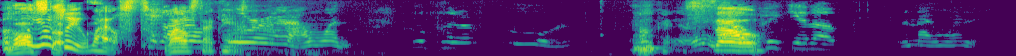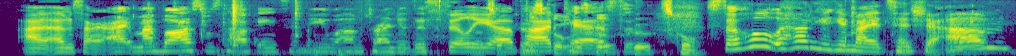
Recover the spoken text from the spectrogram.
who Whilst I- usually whilst whilst I parent. I want to put a floor. Okay, I'll so pick it up when I want it. I, I'm sorry. I, my boss was talking to me while I'm trying to do this silly That's uh, okay. It's cool, podcast. it's cool, it's It's cool. So who? How do you get my attention? Um,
